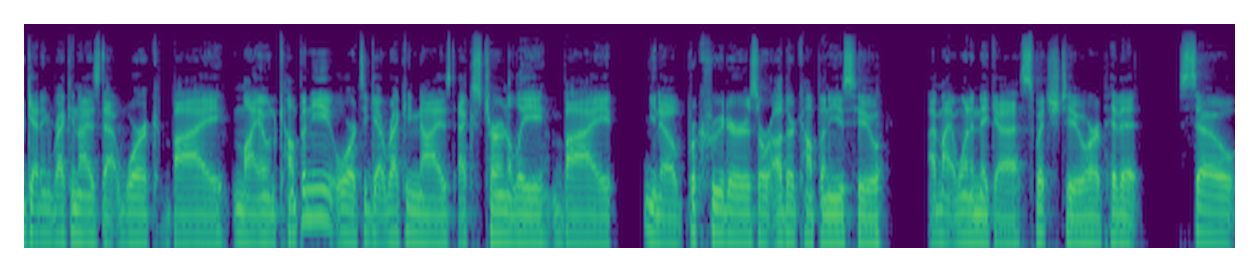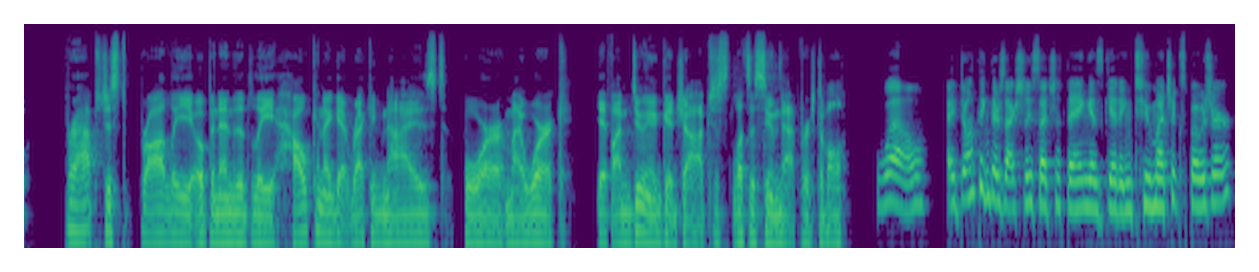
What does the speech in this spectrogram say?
getting recognized at work by my own company or to get recognized externally by, you know, recruiters or other companies who I might want to make a switch to or a pivot. So perhaps just broadly, open endedly, how can I get recognized for my work if I'm doing a good job? Just let's assume that first of all. Well, I don't think there's actually such a thing as getting too much exposure.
